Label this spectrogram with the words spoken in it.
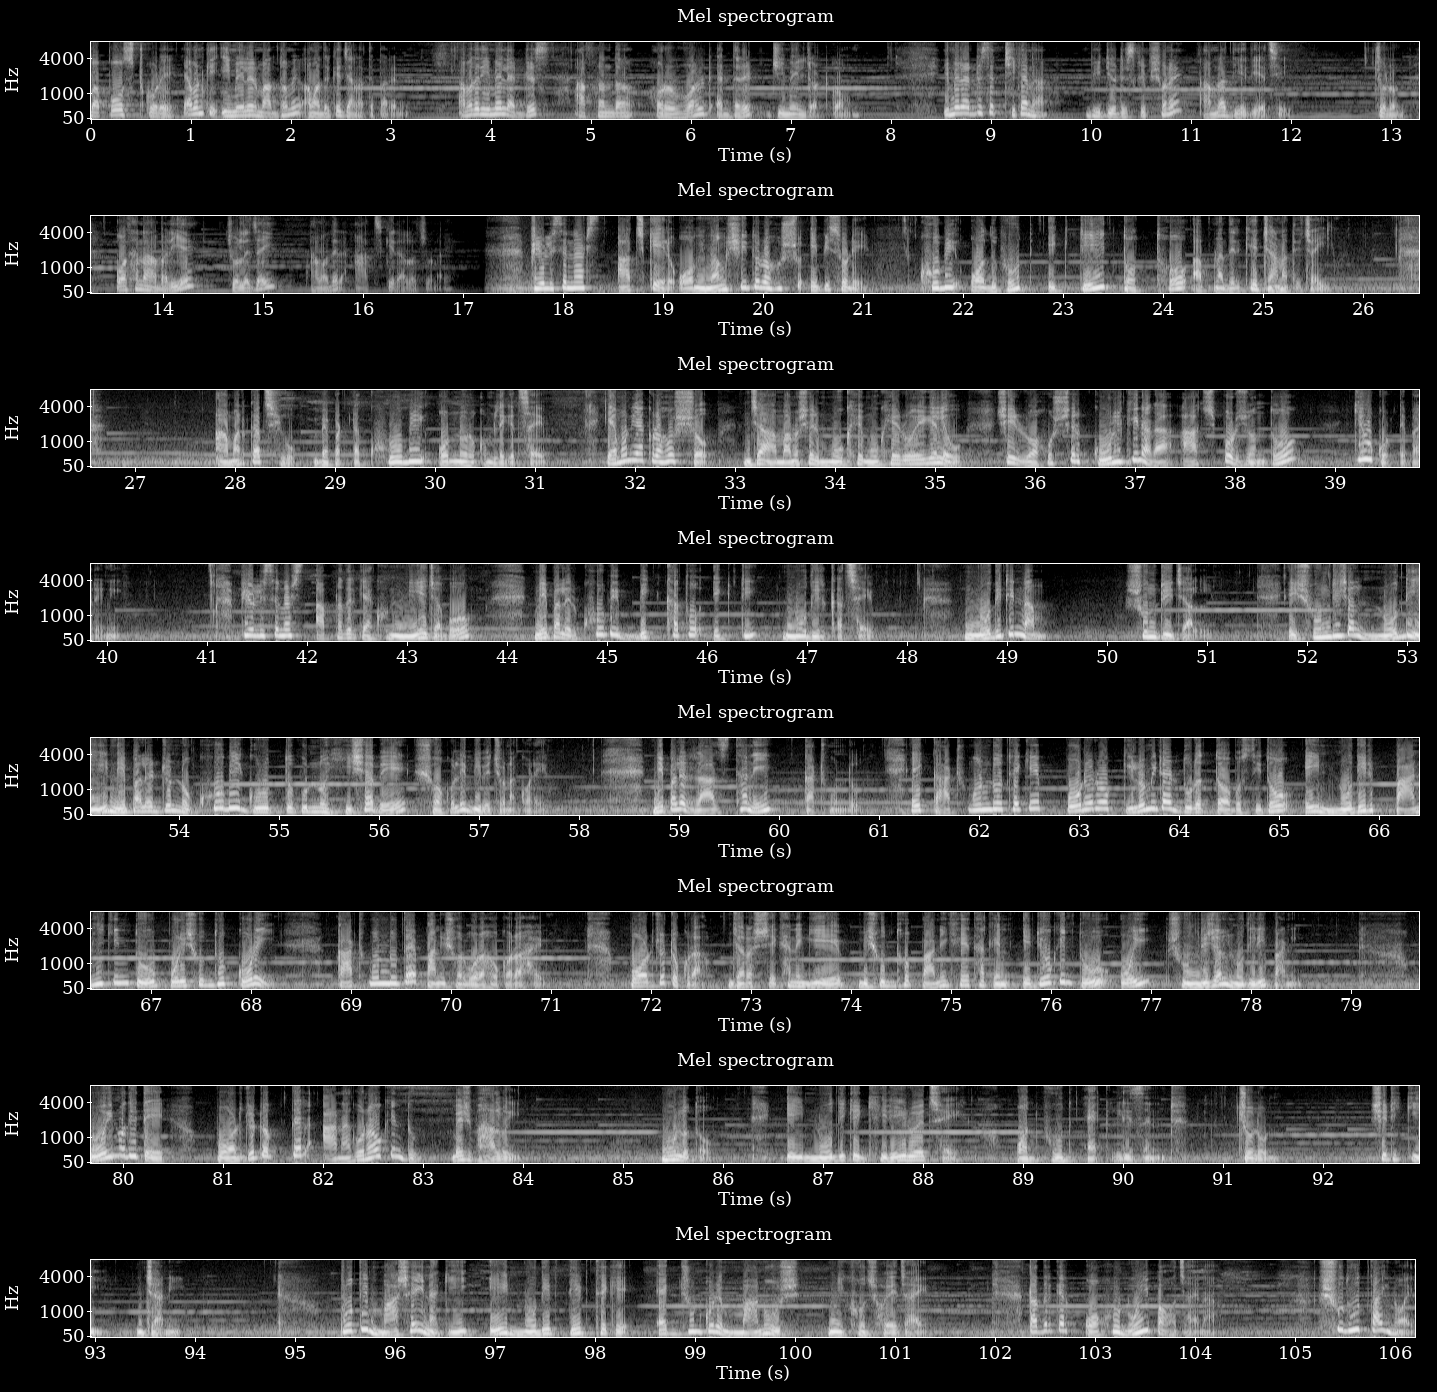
বা পোস্ট করে, এমনকি ইমেলের মাধ্যমে আমাদেরকে জানাতে পারেন। আমাদের email address Afnan the horror world at the rate Gmail dot com email অ্যাড্রেসের ঠিকানা ভিডিও ডিসক্রিপশনে আমরা দিয়ে দিয়েছি। চলুন, কথা না বাড়িয়ে চলে যাই আমাদের আজকের আলোচনায়। প্রিয় লিসেনার্স আজকের অমীমাংসিত রহস্য এপিসোডে খুবই অদ্ভুত একটি তথ্য আপনাদেরকে জানাতে চাই। আমার কাছেও ব্যাপারটা খুবই অন্যরকম লেগেছে। এমনই এক রহস্য যা মানুষের মুখে মুখে রয়ে গেলেও সেই রহস্যের কুল কিনারা আজ পর্যন্ত কেউ করতে পারেনি। প্রিয় লিসেনার্স আপনাদেরকে এখন নিয়ে যাব নেপালের খুবই বিখ্যাত একটি নদীর কাছে। নদীটির নাম সুন্দ্রিজাল। এই সুন্দ্রিজাল নদী নেপালের জন্য খুবই গুরুত্বপূর্ণ হিসাবে সকলে বিবেচনা করে। নেপালের রাজধানী কাঠমান্ডু। এই কাঠমান্ডু থেকে পনেরো কিলোমিটার দূরত্বে অবস্থিত এই নদীর পানি কিন্তু পরিশুদ্ধ করেই কাঠমান্ডুতে পানি সরবরাহ করা হয়। পর্যটকরা যারা সেখানে গিয়ে বিশুদ্ধ পানি খেয়ে থাকেন, এটিও কিন্তু ওই সুন্দ্রিজাল নদীরই পানি। ওই নদীতে পর্যটকদের আনাগোনাও কিন্তু বেশ ভালোই। মূলত, এই নদীকে ঘিরেই রয়েছে অদ্ভুত এক লিজেন্ড চলুন, সেটি কি জানি। প্রতি মাসেই নাকি এই নদীর তীর থেকে একজন করে মানুষ নিখোঁজ হয়ে যায়। তাদেরকে আর কখনোই পাওয়া যায় না। শুধু তাই নয়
